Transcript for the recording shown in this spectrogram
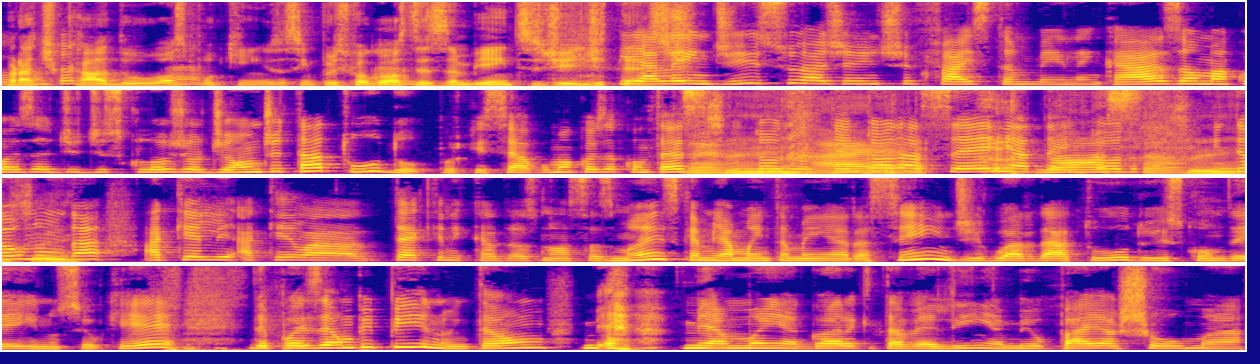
praticado aos é. pouquinhos, assim. Por isso que eu gosto desses ambientes de, de teste. E além disso, a gente faz também lá em casa uma coisa de disclosure de onde tá tudo. Porque se alguma coisa acontece, todo, tem tem toda a senha, tem Nossa. todo. Sim, então sim. não dá aquele, aquela técnica das nossas mães, que a minha mãe também era assim, de guardar tudo e esconder e não sei o quê. Depois é um pepino. Então, minha mãe, agora que tá velhinha, meu pai achou uma,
